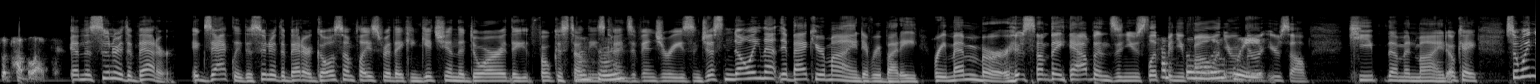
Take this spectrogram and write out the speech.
the public. And the sooner the better. Exactly. The sooner the better. Go someplace where they can get you in the door. They focused on mm-hmm. these kinds of injuries. And just knowing that in the back of your mind, everybody, remember if something happens and you slip Absolutely. and you fall and you hurt yourself, keep them in mind. Okay. So when,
